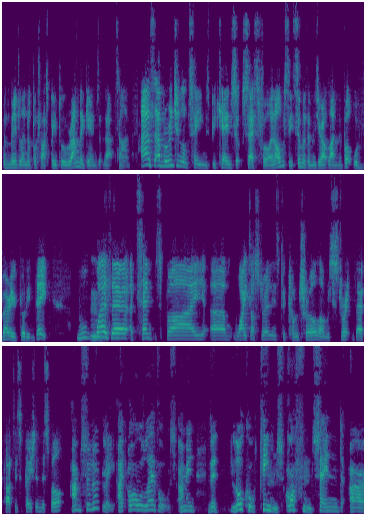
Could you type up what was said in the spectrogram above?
the middle and upper class people who ran the games at that time. As Aboriginal teams became successful, and obviously some of them, as you outlined in the book, were very good indeed, Mm. Were there attempts by um, white Australians to control or restrict their participation in the sport? Absolutely, at all levels. I mean, the local teams often send a,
